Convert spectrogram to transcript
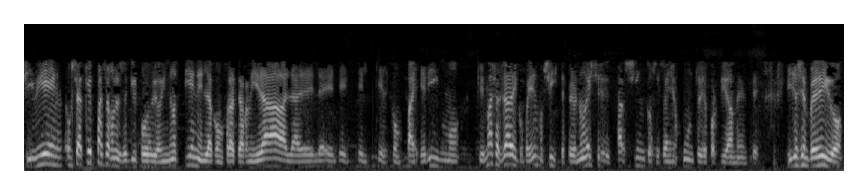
si bien, o sea, ¿qué pasa con los equipos de hoy? No tienen la confraternidad, la, el, compañerismo, que más allá del compañerismo existe, pero no es el estar cinco o seis años juntos deportivamente. Y yo siempre digo,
